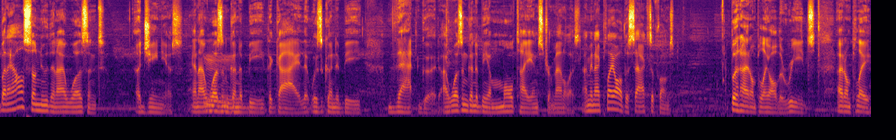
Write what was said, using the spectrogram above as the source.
But I also knew that I wasn't a genius, and I wasn't going to be the guy that was going to be that good. I wasn't going to be a multi instrumentalist. I mean, I play all the saxophones, but I don't play all the reeds. I don't play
